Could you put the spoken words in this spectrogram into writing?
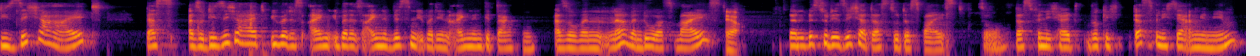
die Sicherheit, dass, also die Sicherheit über das, eigen, über das eigene Wissen, über den eigenen Gedanken. Also wenn, ne, wenn du was weißt, ja. dann bist du dir sicher, dass du das weißt. So, das finde ich halt wirklich, das finde ich sehr angenehm.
